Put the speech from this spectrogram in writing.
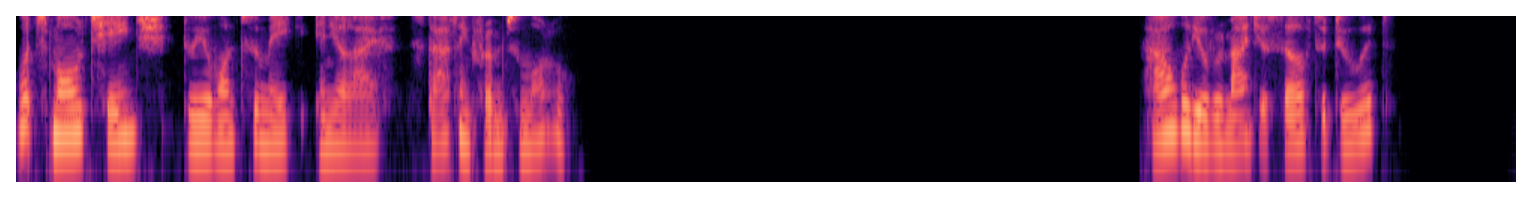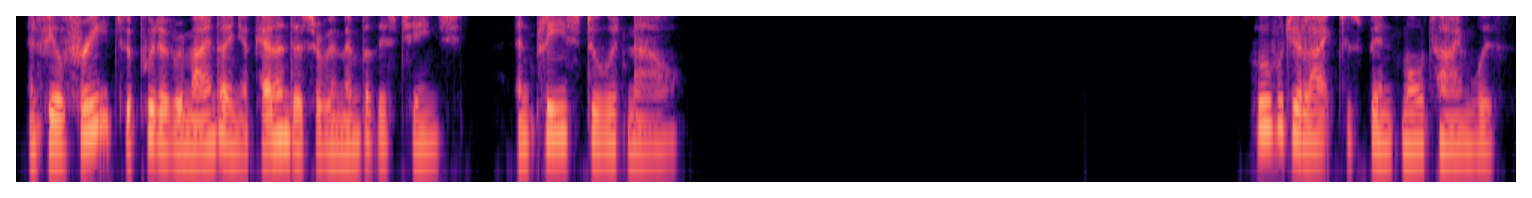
What small change do you want to make in your life starting from tomorrow? How will you remind yourself to do it? And feel free to put a reminder in your calendar to remember this change. And please do it now. Who would you like to spend more time with?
